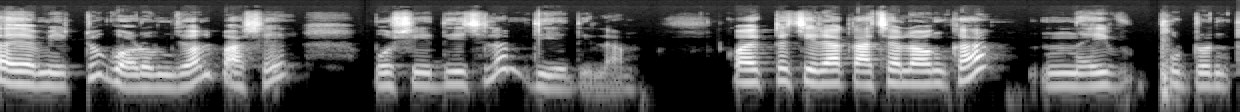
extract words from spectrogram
তাই আমি একটু গরম জল পাশে বসিয়ে দিয়েছিলাম, দিয়ে দিলাম। কয়েকটা চেরা কাঁচা লঙ্কা এই ফুটন্ত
